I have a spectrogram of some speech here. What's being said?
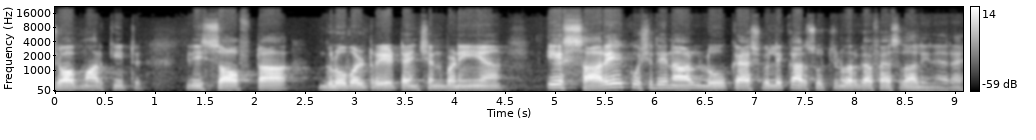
ਜੌਬ ਮਾਰਕੀਟ ਜਿਹੜੀ ਸੌਫਟ ਆ ਗਲੋਬਲ ਟ੍ਰੇਡ ਟੈਂਸ਼ਨ ਬਣੀ ਆ। ਇਹ ਸਾਰੇ ਕੁਝ ਦੇ ਨਾਲ ਲੋਕ ਇਸ ਵੇਲੇ ਘਰ ਸੋਚਣ ਵਰਗਾ ਫੈਸਲਾ ਨਹੀਂ ਲੈ ਰਹੇ,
